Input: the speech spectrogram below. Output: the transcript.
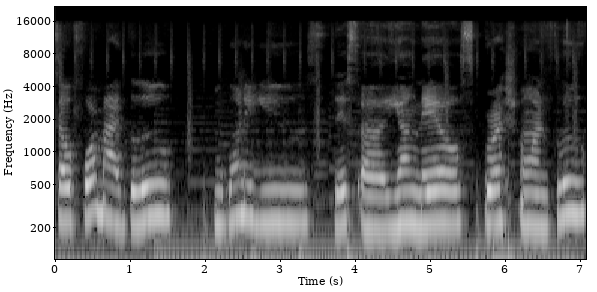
So for my glue, I'm going to use this uh, Young Nails brush on glue.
